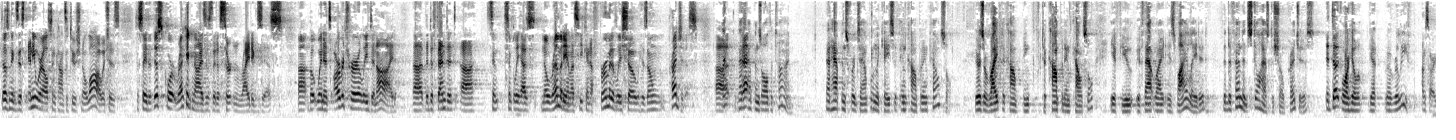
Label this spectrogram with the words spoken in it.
doesn't exist anywhere else in constitutional law, which is to say that this court recognizes that a certain right exists, uh, but when it's arbitrarily denied, uh, the defendant uh, sim- simply has no remedy unless he can affirmatively show his own prejudice. Uh, that, that, that happens all the time. That happens, for example, in the case of incompetent counsel. There's a right to, comp- to competent counsel. If, you, if that right is violated, the defendant still has to show prejudice does, before he'll get uh, relief. I'm sorry,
